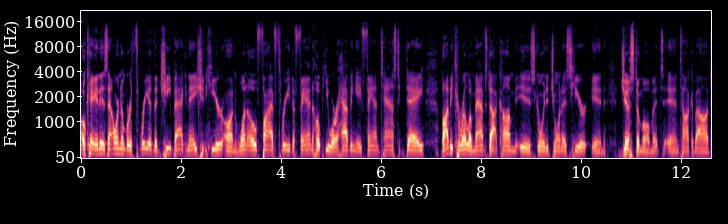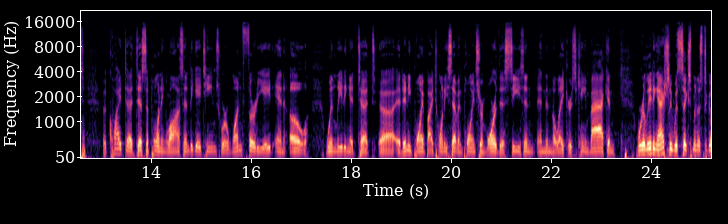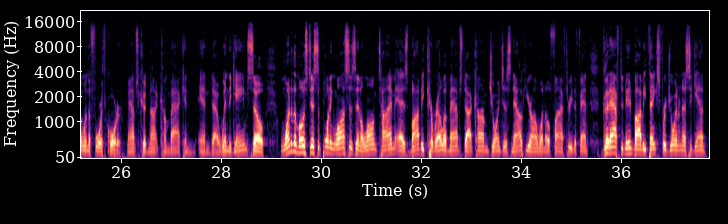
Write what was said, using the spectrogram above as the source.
Okay, it is hour number three of the G Bag Nation here on 1053 The Fan. Hope you are having a fantastic day. Bobby Karalla, Mavs.com, is going to join us here in just a moment and talk about quite a disappointing loss. NBA teams were 138 and 0 when leading at uh, at any point by 27 points or more this season, and then the Lakers came back and were leading actually with six minutes to go in the fourth quarter. Mavs could not come back and and uh, win the game. So one of the most disappointing losses in a long time. As Bobby Karalla, Mavs.com, joins us now here on 105.3 The Fan. Good afternoon, Bobby. Thanks for joining us again.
